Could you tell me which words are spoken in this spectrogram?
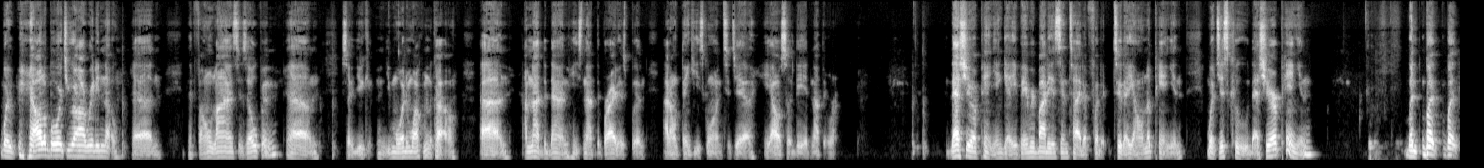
well, all aboard you already know. Um, the phone lines is open, um, so you can you're more than welcome to call. Um, I'm not the Don. He's not the brightest, but I don't think he's going to jail. He also did nothing wrong. that's your opinion, Gabe. Everybody is entitled for the, to their own opinion, which is cool. That's your opinion. But but but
